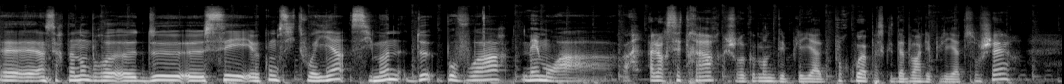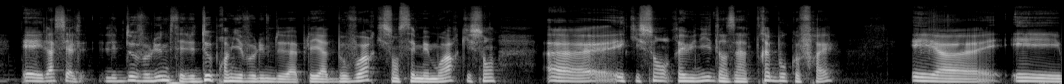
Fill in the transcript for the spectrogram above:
un certain nombre de ses concitoyens, Simone de Beauvoir Mémoire. Alors c'est très rare que je recommande des Pléiades. Pourquoi? Parce que d'abord les Pléiades sont chères. Et là, c'est les deux volumes, c'est les deux premiers volumes de la Pléiade Beauvoir, qui sont ses mémoires, qui sont, euh, et qui sont réunis dans un très beau coffret. Et, euh,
